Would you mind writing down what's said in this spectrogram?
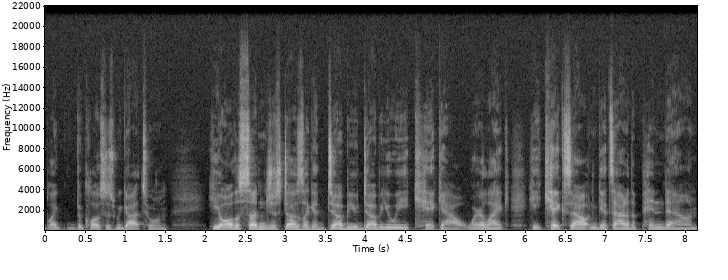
like the closest we got to him he all of a sudden just does like a WWE kick out where like he kicks out and gets out of the pin down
